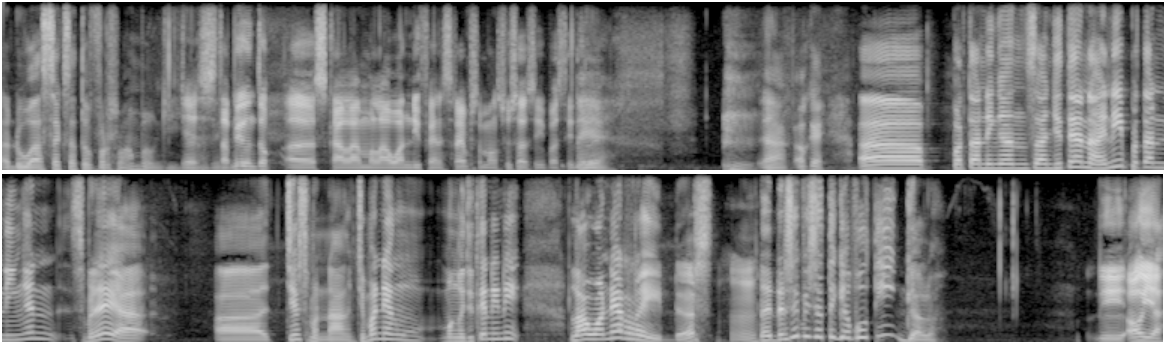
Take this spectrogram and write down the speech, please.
dua sack satu first fumble gila Yes, sih. tapi Ini- untuk eh, skala melawan defense Rams emang susah sih pasti dia. Iya. ya, oke. Eh, pertandingan selanjutnya nah ini pertandingan sebenarnya ya eh, Chiefs menang. Cuman yang mengejutkan ini lawannya Raiders. Hmm. Raidersnya bisa 33 loh. Di oh iya,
